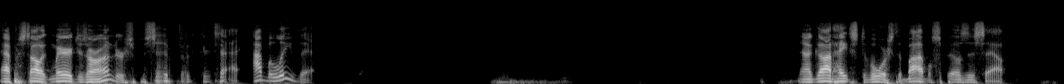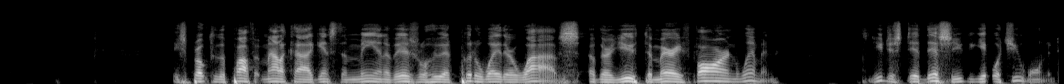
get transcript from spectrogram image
Apostolic marriages are under specific attack. I believe that. Now, God hates divorce. The Bible spells this out. He spoke to the prophet Malachi against the men of Israel who had put away their wives of their youth to marry foreign women. You just did this so you could get what you wanted.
